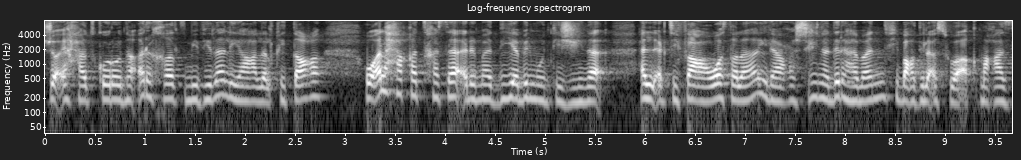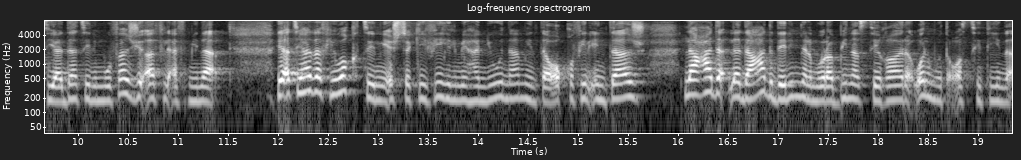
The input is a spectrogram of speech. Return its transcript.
جائحة كورونا أرخت بظلالها على القطاع وألحقت خسائر مادية بالمنتجين. الارتفاع وصل إلى 20 درهما في بعض الأسواق مع زيادات مفاجئة في الأثمنة. يأتي هذا في وقت يشتكي فيه المهنيون من توقف الإنتاج لدى عدد من المربين الصغار والمتوسطين.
